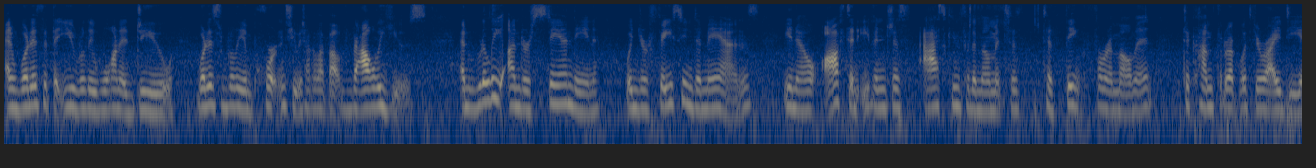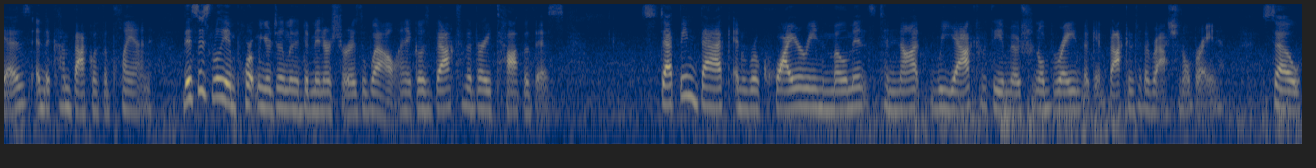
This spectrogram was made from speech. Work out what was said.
and what is it that you really want to do? What is really important to you? We talk about values and really understanding when you're facing demands, you know, often even just asking for the moment to, to think for a moment, to come through up with your ideas and to come back with a plan. This is really important when you're dealing with a diminisher as well. And it goes back to the very top of this stepping back and requiring moments to not react with the emotional brain, but get back into the rational brain. So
